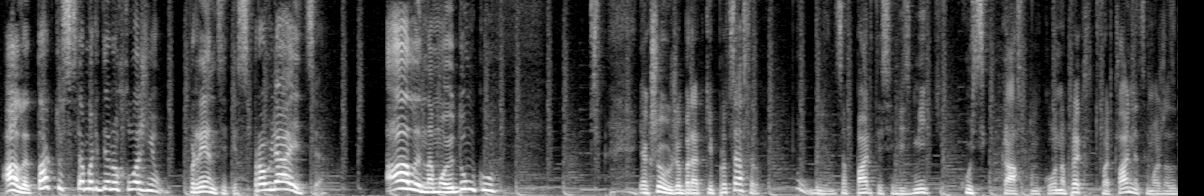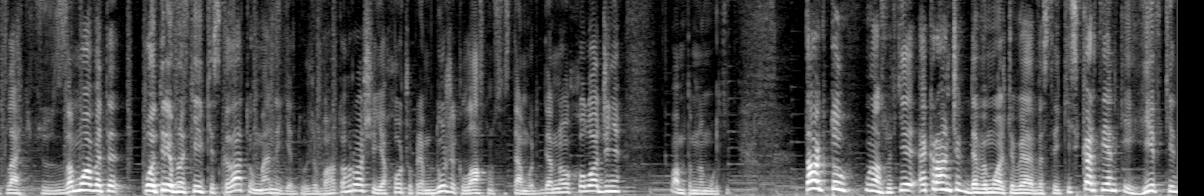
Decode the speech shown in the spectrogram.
Але так, то система рідинного охолодження, в принципі, справляється. Але, на мою думку, якщо ви вже берете такий процесор, ну, блін, запартеся, візьміть якусь кастомку. Наприклад, в Фортлайні це можна з легкістю замовити. Потрібно тільки сказати, у мене є дуже багато грошей, я хочу прям дуже класну систему рідинного охолодження, вам там намутять. Так, то у нас тут є екранчик, де ви можете вивести якісь картинки, гіфки,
